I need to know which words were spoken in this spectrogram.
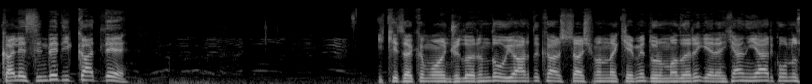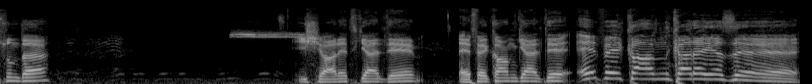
kalesinde dikkatli. İki takım oyuncularını da uyardı karşılaşmanın hakemi durmaları gereken yer konusunda. İşaret geldi. Efekan geldi. Efekan Karayazı.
